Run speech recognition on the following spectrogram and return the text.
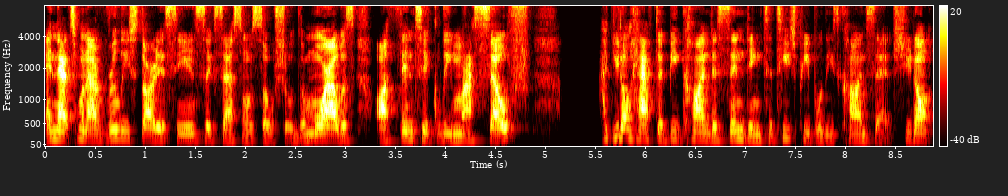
And that's when I really started seeing success on social. The more I was authentically myself, you don't have to be condescending to teach people these concepts. You don't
